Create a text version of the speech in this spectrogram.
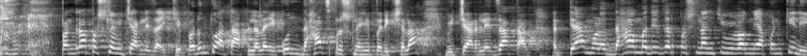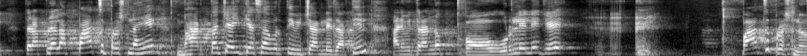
पंधरा प्रश्न विचारले जायचे परंतु आता आपल्याला एकूण दहाच प्रश्न हे परीक्षेला विचारले जातात. त्यामुळं दहामध्ये जर प्रश्नांची विभागणी आपण केली तर आपल्याला पाच प्रश्न हे भारताच्या इतिहासावरती विचारले जातील. आणि मित्रांनो उरलेले जे पाच प्रश्न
